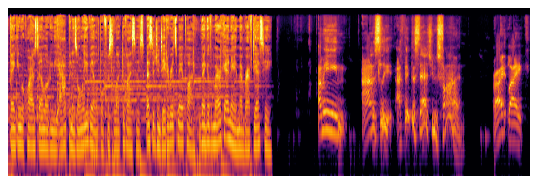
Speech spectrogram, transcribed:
banking requires downloading the app and is only available for select devices. Message and data rates may apply. Bank of America and a member FDIC. I mean, honestly, I think the statue's fine, right? Like,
